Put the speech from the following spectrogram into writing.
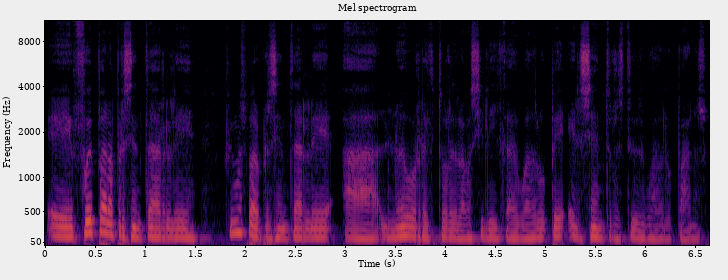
Eh, fue para presentarle, fuimos para presentarle al nuevo rector de la Basílica de Guadalupe el Centro de Estudios Guadalupanos.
